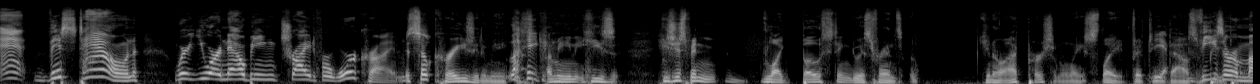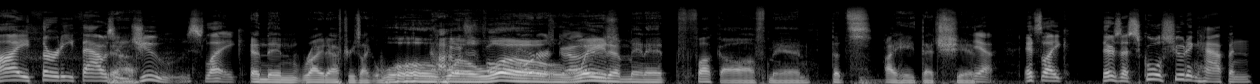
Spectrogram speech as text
at this town where you are now being tried for war crimes. It's so crazy to me. Like- I mean, he's he's just been like boasting to his friends. You know, I've personally slayed fifteen yeah, thousand. these are my thirty thousand Yeah. Jews. Like, And then right after he's like, "Whoa, whoa, whoa! orders, wait a minute! Fuck off, man! That's I hate that shit." Yeah. It's like there's a school shooting happen,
